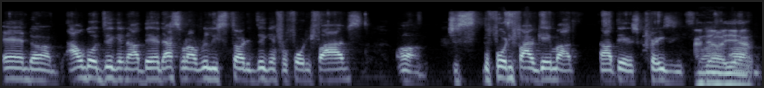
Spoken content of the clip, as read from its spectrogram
and um, I'll go digging out there. That's when I really started digging for 45s. Um, just the 45 game out out there is crazy. I know, yeah. Um,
